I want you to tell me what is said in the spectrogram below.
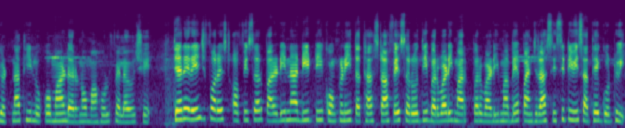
ઘટનાથી લોકોમાં ડરનો માહોલ ફેલાયો છે. ત્યારે રેન્જ ફોરેસ્ટ ઓફિસર પારડીના ડીટી કોંકણી તથા સ્ટાફે સરોધી બરવાડી માર્ગ પર વાડીમાં બે પાંજરા સીસીટીવી સાથે ગોઠવી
